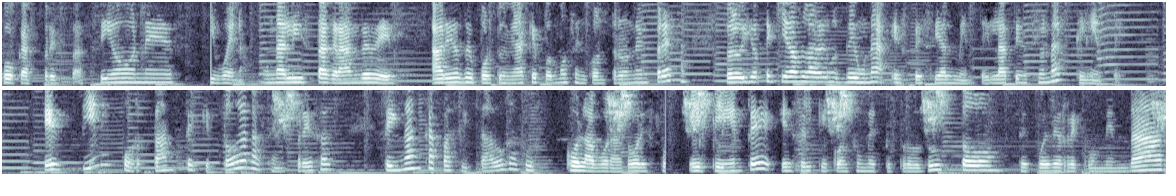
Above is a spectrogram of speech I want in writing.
pocas prestaciones y bueno, una lista grande de áreas de oportunidad que podemos encontrar en una empresa. Pero yo te quiero hablar de una especialmente, la atención al cliente. Es bien importante que todas las empresas tengan capacitados a sus colaboradores. El cliente es el que consume tu producto, te puede recomendar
